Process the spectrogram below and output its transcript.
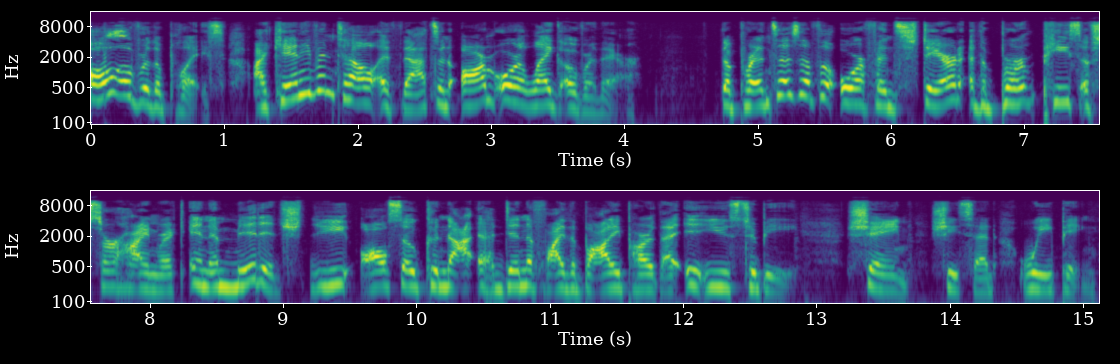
all over the place. I can't even tell if that's an arm or a leg over there. The princess of the orphans stared at the burnt piece of Sir Heinrich and admitted she also could not identify the body part that it used to be. Shame, she said, weeping.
